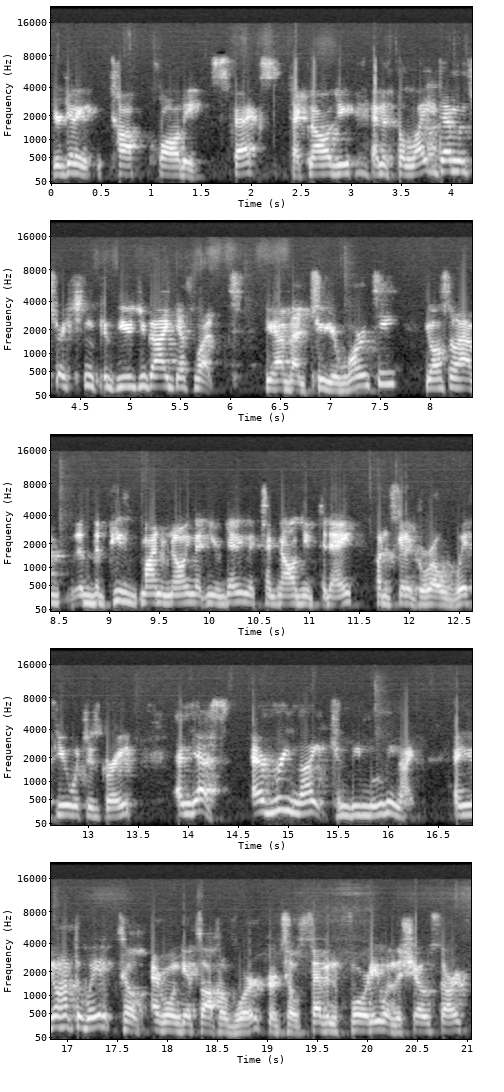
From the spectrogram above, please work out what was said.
you're getting top quality specs, technology. And if the light demonstration confused you guys, guess what? You have that two year warranty. You also have the peace of mind of knowing that you're getting the technology of today, but it's going to grow with you, which is great. And yes, every night can be movie night. And you don't have to wait until everyone gets off of work or till 7:40 when the show starts.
